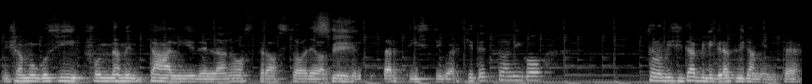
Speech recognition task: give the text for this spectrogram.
diciamo così, fondamentali della nostra storia dal Sì. punto di vista artistico e architettonico, sono visitabili gratuitamente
